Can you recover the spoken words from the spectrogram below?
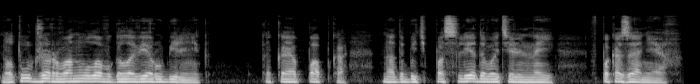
Но тут же рванула в голове рубильник. Какая папка? Надо быть последовательной в показаниях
